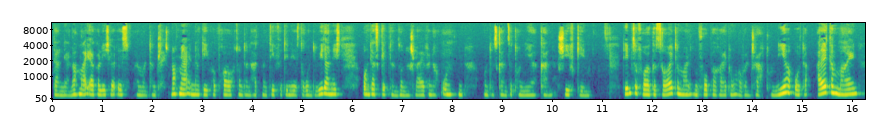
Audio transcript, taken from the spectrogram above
dann ja nochmal ärgerlicher ist, wenn man dann gleich noch mehr Energie verbraucht und dann hat man die für die nächste Runde wieder nicht und das gibt dann so eine Schleife nach unten und das ganze Turnier kann schief gehen. Demzufolge sollte man in Vorbereitung auf ein Schachturnier oder allgemein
